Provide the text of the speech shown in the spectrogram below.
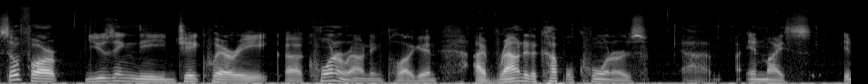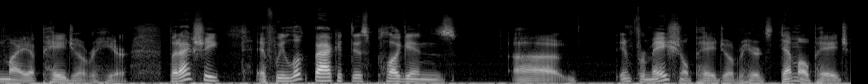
So far, using the jQuery uh, corner rounding plugin, I've rounded a couple corners uh, in my in my uh, page over here. But actually, if we look back at this plugin's uh, informational page over here, its demo page,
